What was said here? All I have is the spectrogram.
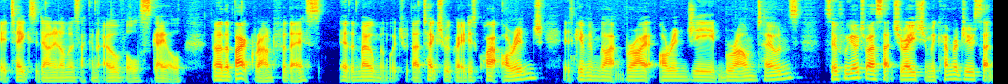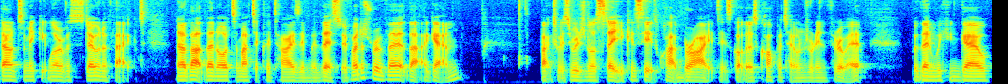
it takes it down in almost like an oval scale. Now the background for this at the moment, which with that texture we created, is quite orange. It's given like bright orangey brown tones. So if we go to our saturation, we can reduce that down to make it more of a stone effect. Now that then automatically ties in with this. So if I just revert that again, back to its original state, you can see it's quite bright. It's got those copper tones running through it. But then we can go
